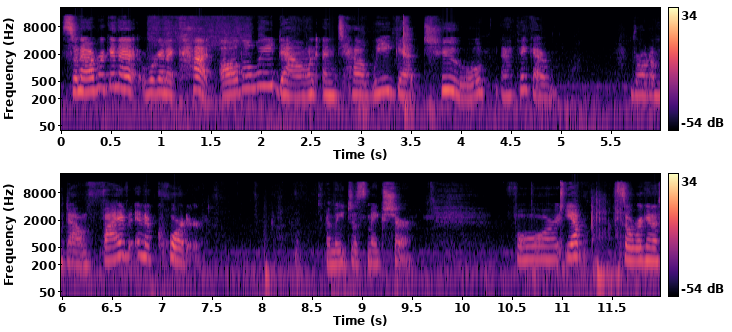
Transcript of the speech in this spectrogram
so now we're gonna we're gonna cut all the way down until we get to. I think I wrote them down five and a quarter. Let me just make sure. Four. Yep. So we're gonna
